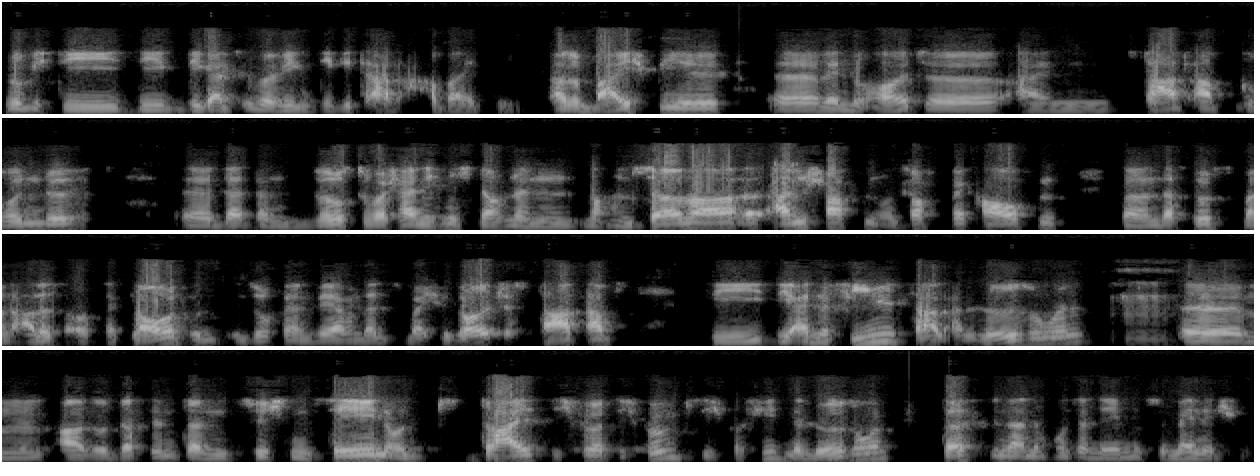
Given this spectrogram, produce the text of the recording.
wirklich die, die, die ganz überwiegend digital arbeiten. Also Beispiel, äh, wenn du heute ein Start-up gründest, äh, da, dann wirst du wahrscheinlich nicht noch einen, noch einen Server äh, anschaffen und Software kaufen, sondern das nutzt man alles aus der Cloud. Und insofern wären dann zum Beispiel solche Startups die, die eine Vielzahl an Lösungen, mhm. ähm, also das sind dann zwischen 10 und 30, 40, 50 verschiedene Lösungen, das in einem Unternehmen zu managen.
